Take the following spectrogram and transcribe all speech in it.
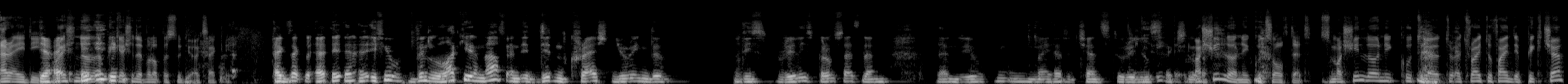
RAD, Yeah, Rational it- Application Developer Studio, exactly. exactly. And if you've been lucky enough and it didn't crash during the this release process, then then you may have a chance to release actually. Machine learning could solve that. So machine learning could uh, tr- try to find the picture,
